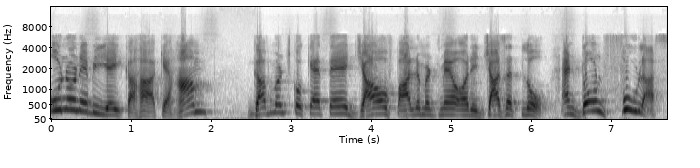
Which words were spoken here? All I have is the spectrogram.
उन्होंने भी यही कहा कि हम गवर्नमेंट को कहते हैं जाओ पार्लियामेंट में और इजाज़त लो एंड डोंट फूल अस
